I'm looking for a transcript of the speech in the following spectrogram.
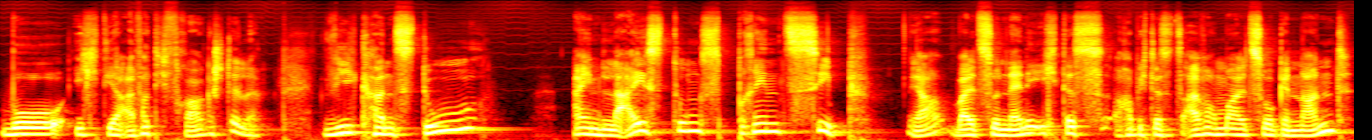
wo ich dir einfach die Frage stelle, wie kannst du ein Leistungsprinzip, ja, weil so nenne ich das, habe ich das jetzt einfach mal so genannt,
